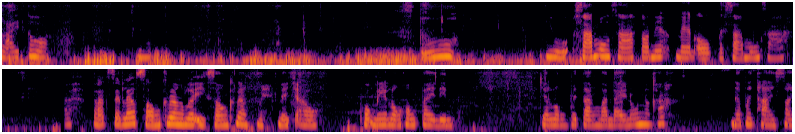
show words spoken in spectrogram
หลายตัวพี่มือดูอยู่สามองศาตอนเนี้ยแดดออกแต่สามองศาตากเสร็จแล้วสองเครื่องเลยอีกสองเครื่องนี่เดี๋ยจะเอา พวกนี้ลงห้องใต้ดิน จะลงไปตางบันไดนู้นนะคะ เดี๋ยวไปถ่ายใส่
